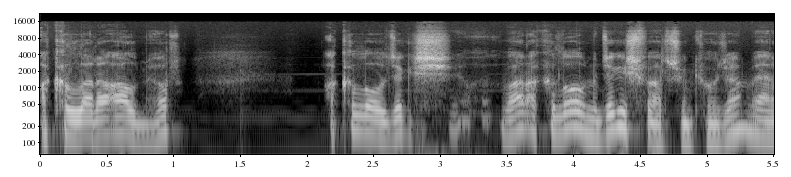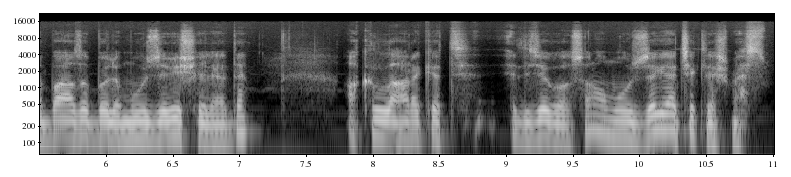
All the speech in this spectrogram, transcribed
akıllara almıyor. Akıllı olacak iş var, akıllı olmayacak iş var çünkü hocam. Yani bazı böyle mucizevi şeylerde akıllı hareket edecek olsan o mucize gerçekleşmez.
